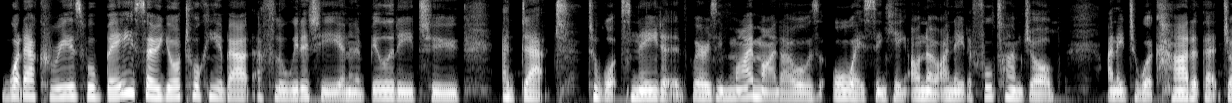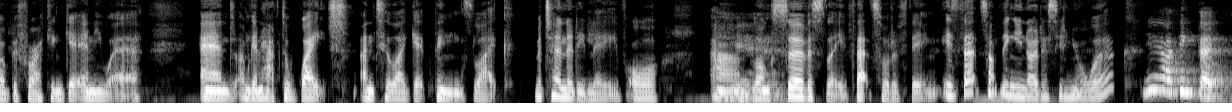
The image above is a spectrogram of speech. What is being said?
what our careers will be. So you're talking about a fluidity and an ability to adapt to what's needed. Whereas in my mind, I was always thinking, oh no, I need a full time job. I need to work hard at that job before I can get anywhere and I'm going to have to wait until I get things like maternity leave or um, yeah. long service leave, that sort of thing. Is that something you notice in your work? Yeah, I think that,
